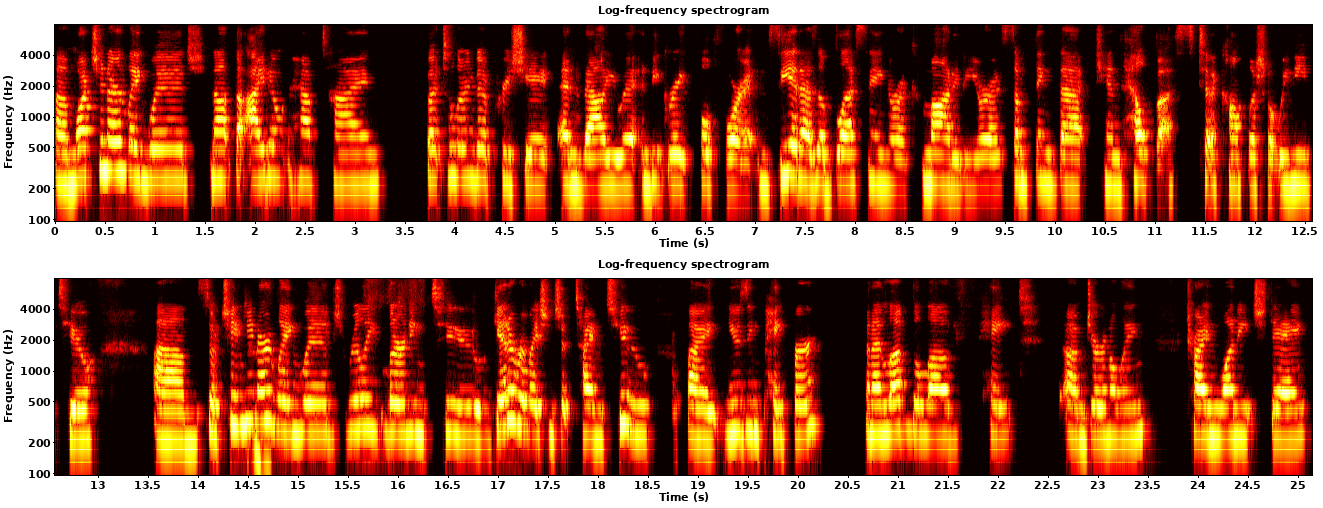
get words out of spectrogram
um, watching our language not the i don't have time but to learn to appreciate and value it and be grateful for it and see it as a blessing or a commodity or as something that can help us to accomplish what we need to um, so changing our language, really learning to get a relationship time too by using paper. And I love the love hate um, journaling, trying one each day,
